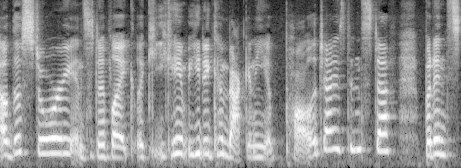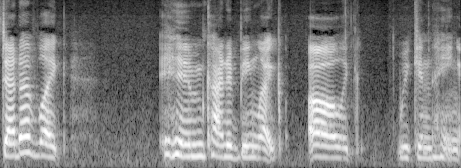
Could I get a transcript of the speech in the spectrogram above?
of the story instead of like like he came he did come back and he apologized and stuff. But instead of like him kind of being like oh like we can hang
